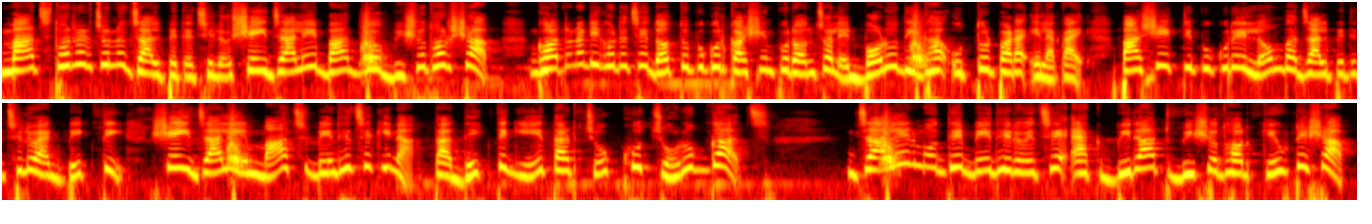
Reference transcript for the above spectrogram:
মাছ ধরার জন্য জাল পেতেছিল। সেই জালে বাঁধল বিষধর সাপ। ঘটনাটি ঘটেছে দত্তপুকুর কাশিমপুর অঞ্চলের বড় দীঘা উত্তরপাড়া এলাকায়। পাশে একটি পুকুরে লম্বা জাল পেতেছিল এক ব্যক্তি। সেই জালে মাছ বেঁধেছে কিনা তা দেখতে গিয়ে তার চক্ষু চড়ক গাছ। জালের মধ্যে বেঁধে রয়েছে এক বিরাট বিষধর কেউটে সাপ।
